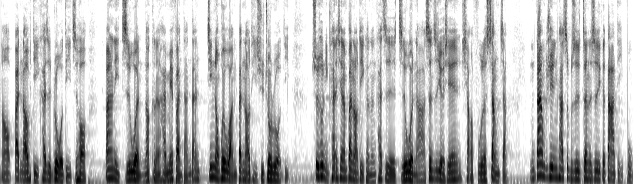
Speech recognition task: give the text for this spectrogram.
然后半导体开始弱底之后，半导体止稳，然后可能还没反弹，但金融会晚半导体去做弱底。所以说，你看现在半导体可能开始止稳啊，甚至有些小幅的上涨。你当然不确定它是不是真的是一个大底部，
